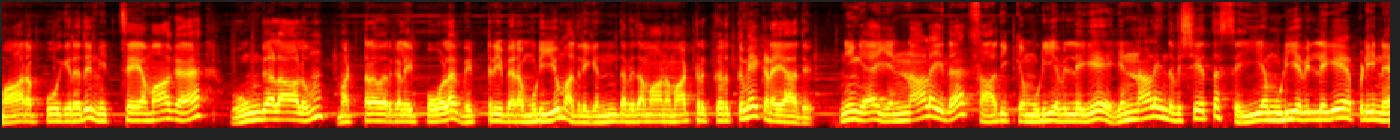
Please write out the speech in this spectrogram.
மாறப்போகிறது நிச்சயமாக உங்களாலும் மற்றவர்களைப் போல வெற்றி பெற முடியும். அதில் எந்த விதமான மாற்று கருத்துமே கிடையாது. நீங்கள் என்னால் இதை சாதிக்க முடியவில்லையே என்னால் இந்த விஷயத்தை செய்ய முடியவில்லையே அப்படின்னு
